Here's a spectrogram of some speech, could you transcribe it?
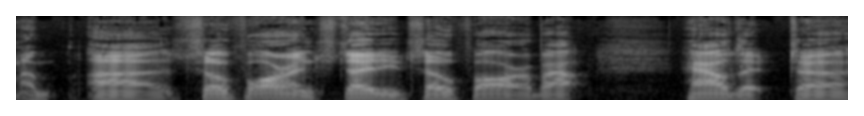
um, uh, so far and studied so far about how that uh,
